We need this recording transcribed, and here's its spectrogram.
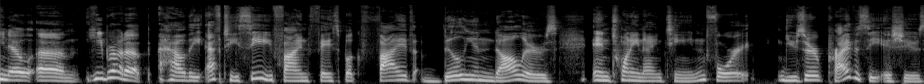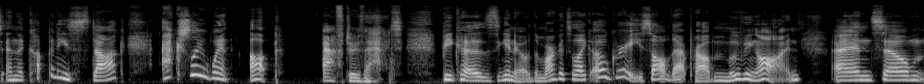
you know, um, he brought up how the FTC fined Facebook $5 billion in 2019 for user privacy issues, and the company's stock actually went up after that because, you know, the markets are like, oh, great, you solved that problem, moving on. And so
